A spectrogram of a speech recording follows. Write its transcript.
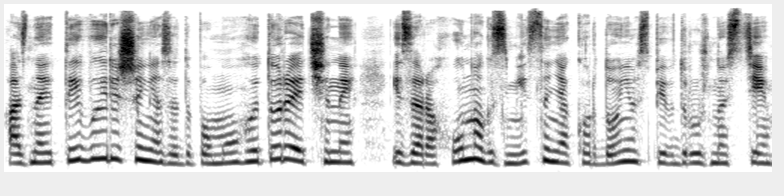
а знайти вирішення за допомогою Туреччини і за рахунок зміцнення кордонів співдружності.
